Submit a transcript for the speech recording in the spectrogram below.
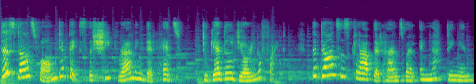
This dance form depicts the sheep ramming their heads together during a fight. The dancers clap their hands while enacting in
